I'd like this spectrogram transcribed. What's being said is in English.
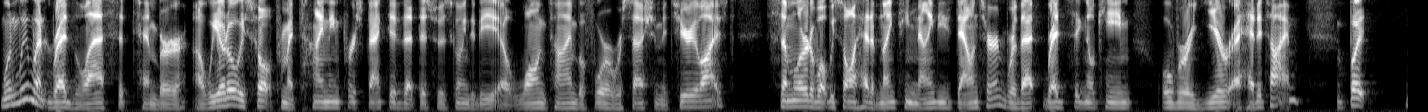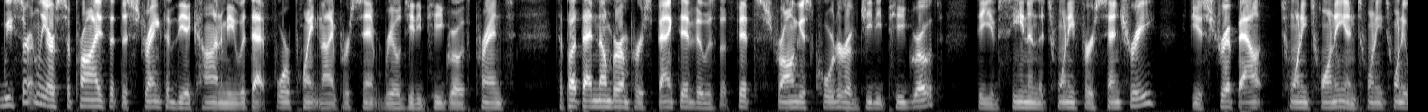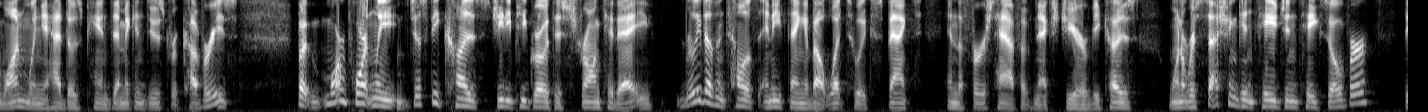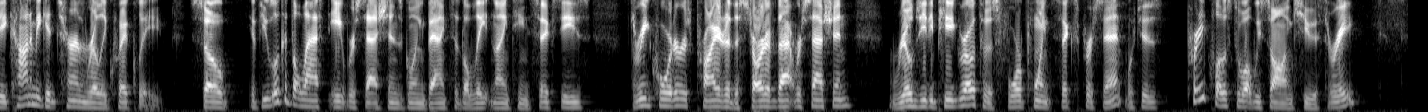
When we went red last September, uh, we had always felt from a timing perspective that this was going to be a long time before a recession materialized, similar to what we saw ahead of 1990s downturn, where that red signal came over a year ahead of time. But we certainly are surprised at the strength of the economy with that 4.9% real GDP growth print. To put that number in perspective, it was the fifth strongest quarter of GDP growth that you've seen in the 21st century. If you strip out 2020 and 2021 when you had those pandemic induced recoveries. But more importantly, just because GDP growth is strong today really doesn't tell us anything about what to expect in the first half of next year because when a recession contagion takes over, the economy can turn really quickly. So, if you look at the last eight recessions going back to the late 1960s, three quarters prior to the start of that recession, real GDP growth was 4.6%, which is pretty close to what we saw in Q3.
